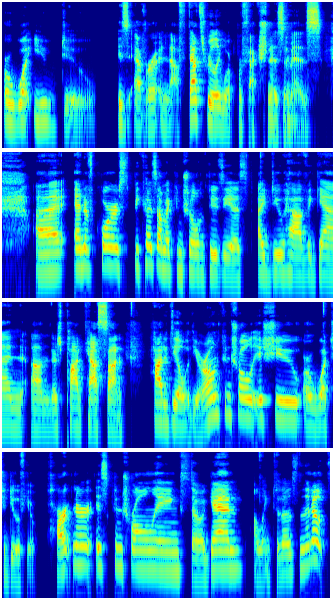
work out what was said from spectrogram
or what you do is ever enough. That's really what perfectionism is. Uh, and of course, because I'm a control enthusiast, I do have, again, um, there's podcasts on how to deal with your own control issue or what to do if your partner is controlling. So, again, I'll link to those in the notes.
